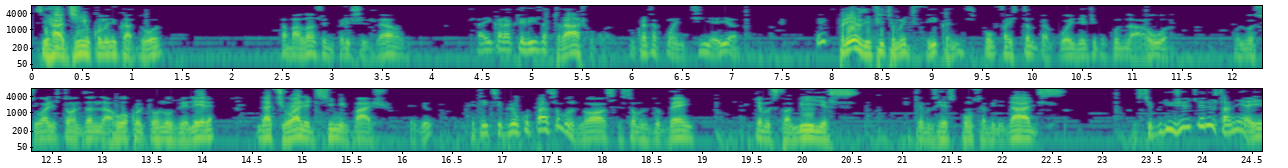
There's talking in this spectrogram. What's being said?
Esse radinho comunicador. Essa balança de precisão. Isso aí caracteriza tráfico, cara. Com essa quantia aí, ó. Tem preso dificilmente fica, né? Esse povo faz tanta coisa aí, fica tudo na rua. Quando você olha, estão andando na rua com a tornozeleira, dá te olha de cima e embaixo, entendeu? Quem tem que se preocupar somos nós, que somos do bem, que temos famílias, que temos responsabilidades. Esse tipo de gente ele não está nem aí.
